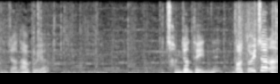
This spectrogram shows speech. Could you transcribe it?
장전하고요. 장전돼 있네? 뭐 또 있잖아.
